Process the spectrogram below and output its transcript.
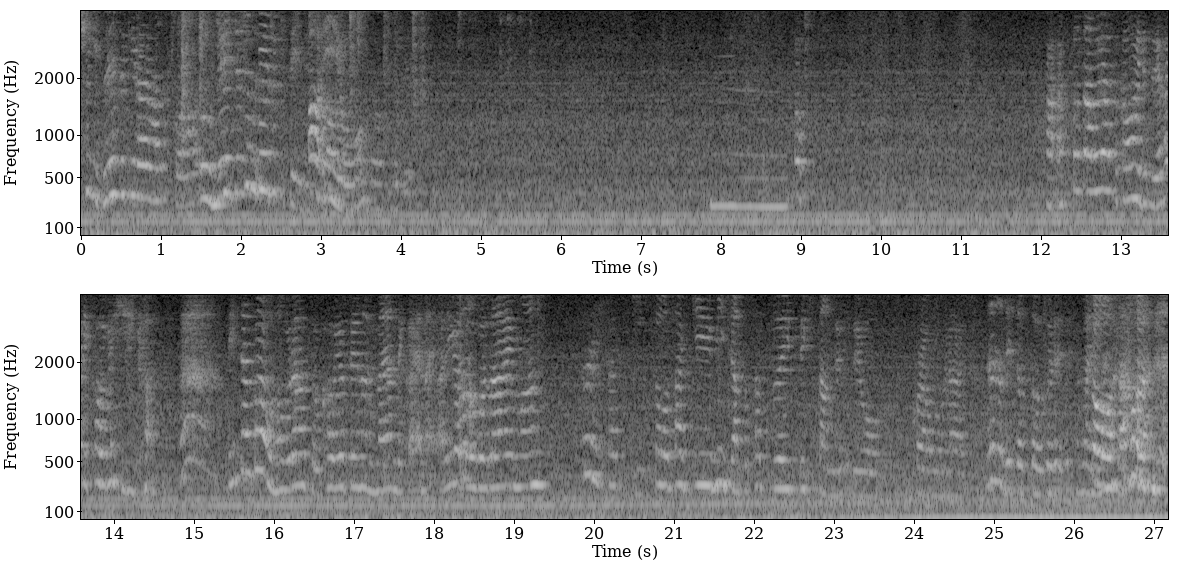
次ベージュ着られますか？うんベージュベージュ着ていいですか？あいいよじゃあここでうーんとあ、あきこさんブラウス可愛いですやはり買うべきか。りんちゃんコラボのブラウスを買う予定なんで悩んで買えない。ありがとうございます。ついさっそうさっきみーちゃんと撮影行ってきたんですよ。コラボブラウス。きなのでちょっと遅れてしまいそうそうましたなんです。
